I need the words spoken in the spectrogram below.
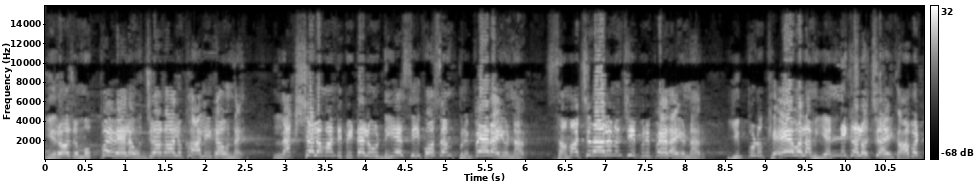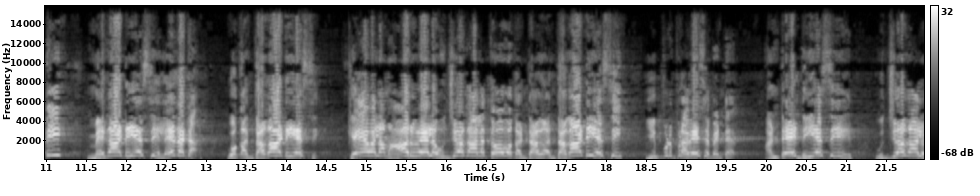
ఈరోజు ముప్పై వేల ఉద్యోగాలు ఖాళీగా ఉన్నాయి. లక్షల మంది బిడ్డలు డిఎస్సి కోసం ప్రిపేర్ అయి ఉన్నారు. సంవత్సరాల నుంచి ప్రిపేర్ అయి ఉన్నారు. ఇప్పుడు కేవలం ఎన్నికలు వచ్చాయి కాబట్టి మెగా డిఎస్సి లేదట. ఒక దగా డిఎస్సి. కేవలం ఆరు వేల ఉద్యోగాలతో ఒక దగా డిఎస్సి ఇప్పుడు ప్రవేశపెట్టారు. అంటే డిఎస్సి ఉద్యోగాలు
